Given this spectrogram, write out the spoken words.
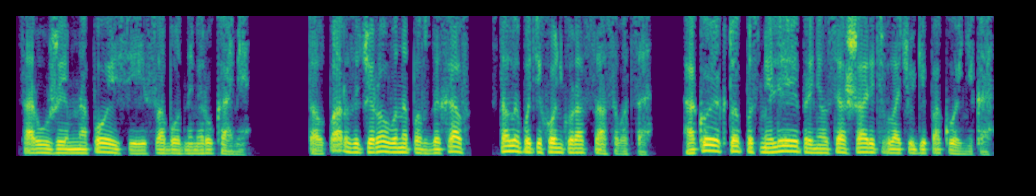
с оружием на поясе и свободными руками. Толпа, разочарованно повздыхав, стала потихоньку рассасываться, а кое-кто посмелее принялся шарить в лачуге покойника.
